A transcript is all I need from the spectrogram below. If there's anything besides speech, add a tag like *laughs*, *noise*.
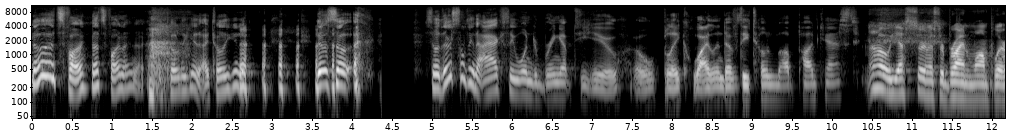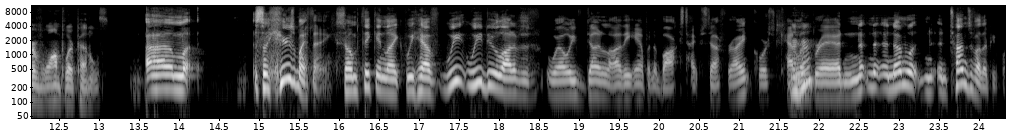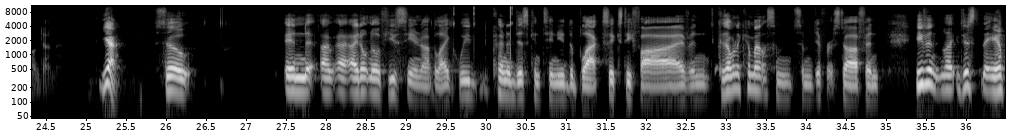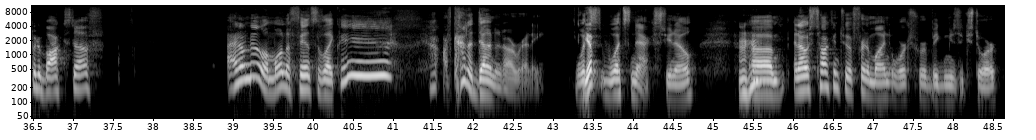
No, that's fine. That's fine. I, I totally get it. I totally get it. no, so *laughs* so there's something that I actually wanted to bring up to you, oh Blake Weiland of the Tone Mob podcast. Oh yes, sir, Mr. Brian Wampler of Wampler Pedals. Um, so here's my thing. So I'm thinking like we have we we do a lot of well we've done a lot of the amp in a box type stuff, right? Of course, Cattle and Bread, and, n- n- a number, and tons of other people have done that. Yeah. So, and I- I, don't know if you've seen or not, but like we kind of discontinued the Black 65, and because I want to come out with some some different stuff, and even like just the amp in a box stuff. I don't know. I'm on the fence of like, eh, I've kind of done it already. What's what's next? You know. Mhm. Um, and I was talking to a friend of mine that works for a big music store,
